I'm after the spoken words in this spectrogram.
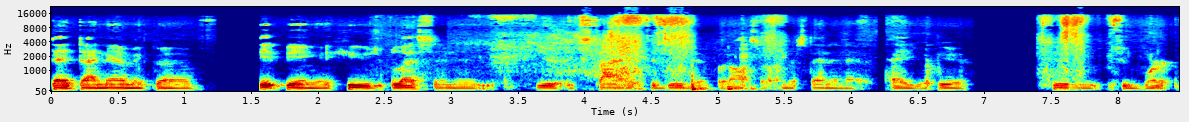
that dynamic of it being a huge blessing and you're excited to be there, but also understanding that hey, you're here to to work,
